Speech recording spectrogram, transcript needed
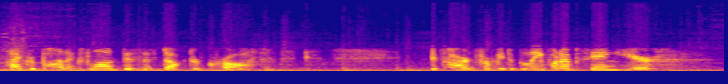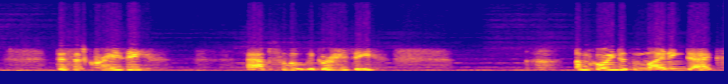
Hydroponics log, this is Dr. Cross. It's hard for me to believe what I'm seeing here. This is crazy. Absolutely crazy. I'm going to the mining deck.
